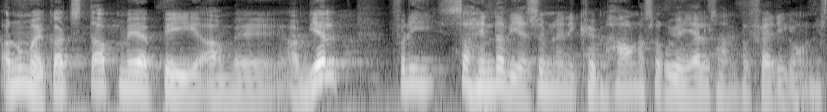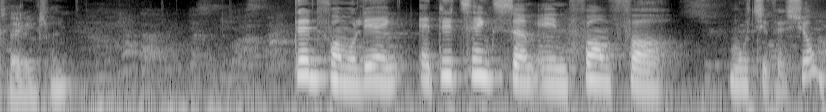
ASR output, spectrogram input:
og nu må I godt stoppe med at bede om, øh, om hjælp, fordi så henter vi jer simpelthen i København, og så ryger I alle sammen på fattigården i Slagelse. Ikke? Den formulering, er det tænkt som en form for motivation?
